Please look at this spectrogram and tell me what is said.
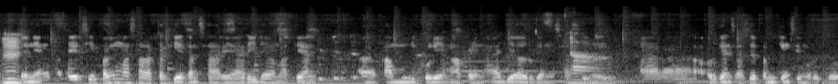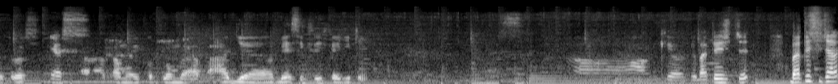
hmm. dan yang terakhir sih paling masalah kegiatan sehari-hari dalam artian uh, kamu di kuliah ngapain aja organisasi nah. uh, organisasi penting sih menurutku terus yes. uh, kamu ikut lomba apa aja basic sih kayak gitu oh, oke oke berarti berarti secara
